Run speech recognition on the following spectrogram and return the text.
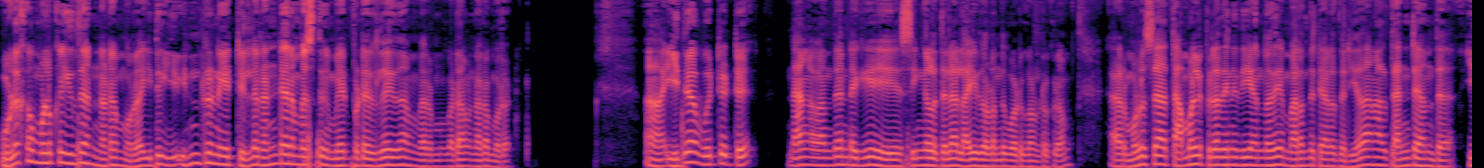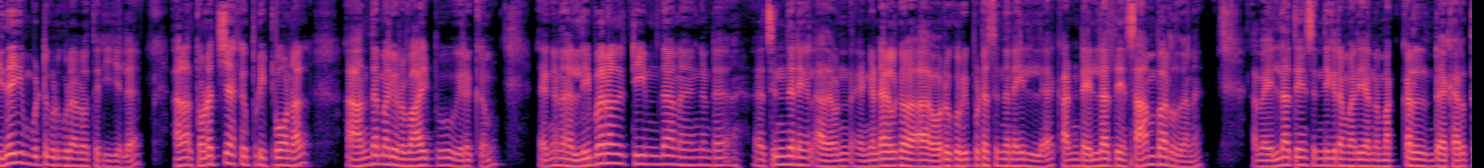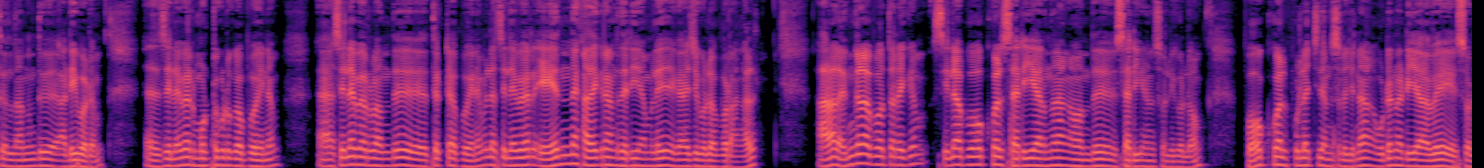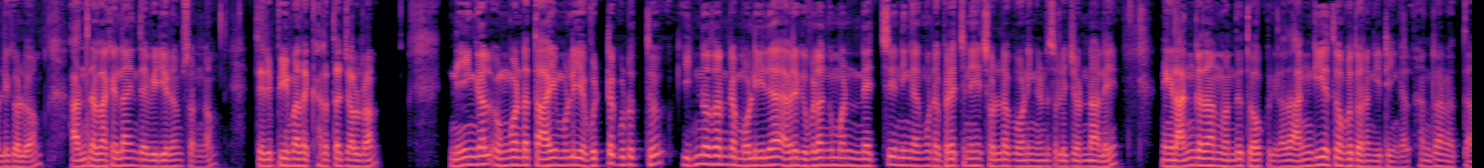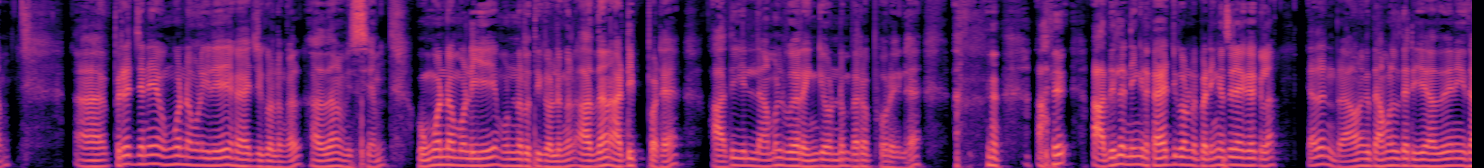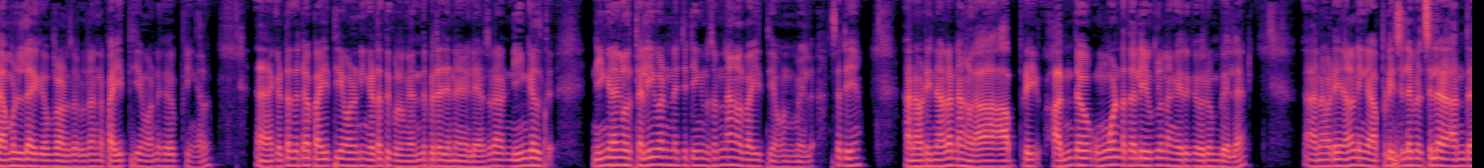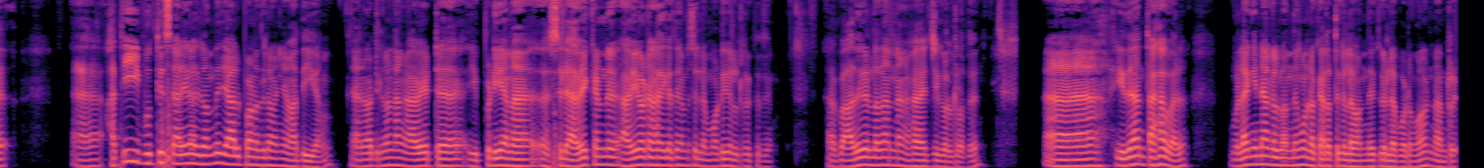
உலகம் முழுக்க இதுதான் நடைமுறை. இது இன்று நேற்று இல்லை ரெண்டாயிரம் வருஷத்துக்கு மேற்பட்டதுல இதுதான் வர வட நடைமுறை. இதை விட்டுட்டு நாங்கள் வந்து இன்றைக்கு சிங்களத்தில் லைவ் தொடர்ந்து போட்டுக்கொண்டிருக்கிறோம் அவர் முழுசாக தமிழ் பிரதிநிதி என்றதே மறந்துட்டாரோ தெரியாது. ஆனால் தண்டை அந்த இதையும் விட்டு கொடுக்குறாரோ தெரியல. ஆனால் தொடர்ச்சியாக இப்படி போனால் அந்த மாதிரி ஒரு வாய்ப்பு இருக்கும். எங்கன்னா லிபரல் டீம் தான் எங்கண்ட சிந்தனைகள் அது ஒன்று எங்கண்டாளுக்கு ஒரு குறிப்பிட்ட சிந்தனை இல்லை கண்ட எல்லாத்தையும் சாம்பார் தானே. அப்போ எல்லாத்தையும் சிந்திக்கிற மாதிரியான மக்கள்ட கருத்தில் தான் வந்து அடிபடும். சில பேர் முட்டு கொடுக்க போயினும், சில பேர் வந்து திட்ட போயினும், இல்லை சில பேர் என்ன கதைக்கிறான்னு தெரியாமலே காய்ச்சி கொள்ள போகிறாங்க ஆனால் பொறுத்த வரைக்கும் சில போக்குகள் சரியாக இருந்தால் நாங்கள் வந்து சரியானு சொல்லிக்கொள்வோம். போக்குகள் புழைச்சுதுன்னு சொல்லிச்சுன்னா உடனடியாகவே சொல்லிக்கொள்வோம். அந்த வகையெல்லாம் இந்த வீடியோலும் சொன்னோம். திருப்பியும் அதை கருத்தை சொல்கிறோம் நீங்கள் உங்களோட தாய்மொழியை விட்டு கொடுத்து இன்னொருத்தண்ட மொழியில் அவருக்கு விளங்கும்ன்னு நினச்சி நீங்கள் உங்களோட பிரச்சனையை சொல்ல போனீங்கன்னு சொல்லி சொன்னாலே, நீங்கள் அங்கே தான் வந்து தோக்குறீர்கள். அதாவது அங்கேயே தோக்க தொடங்கிட்டீங்கள் என்றான் அர்த்தம். பிரச்சனையை உங்கொண்ட மொழியிலேயே கதைச்சு கொள்ளுங்கள். அதுதான் விஷயம். உங்கொண்ட மொழியே முன்னிறுத்தி கொள்ளுங்கள். அதுதான் அடிப்படை. அது இல்லாமல் வேறு எங்கே ஒன்றும் பெற போறயில்ல. அது அதில் நீங்கள் கதைச்சு கொண்டு இப்ப சரியாக கேட்கலாம். எதன்றா அவனுக்கு தமிழ் தெரியாது. நீ தமிழ்ல கேட்பான்னு சொல்கிறேன் பைத்தியமானு கேட்பீங்க. அ கிட்டத்தட்ட பைத்தியமானு நீங்கள் எடுத்துக்கொள்ளுங்க. எந்த பிரச்சனையும் இல்லையா சொன்னா, நீங்கள் நீங்கள் எங்களை தெளிவாக நினைச்சிட்டீங்கன்னு சொன்னா நாங்கள் பைத்தியம் உண்மையில் சரியா? ஆனால் அப்படினால நாங்கள் அப்படி அந்த உங்களோட தெளிவுக்குள்ள நாங்கள் இருக்க விரும்பல. ஆனால் அப்படினால நீங்கள் அப்படி சில பேர் சில அந்த அதி புத்திசாலிகள் வந்து யாழ்ப்பாணத்தில் கொஞ்சம் அதிகம். ஆனால் அப்படினால நாங்கள் அவைகிட்ட இப்படியான சில அவைக்கண்டு அவையோட கதைக்கிறதுக்கு சில மொழிகள் இருக்குது. அப்போ அதுகளில் தான் நாங்கள் கழிச்சு கொள்வது இதுதான் தகவல். விலங்கினங்கள் வந்து உள்ள கருத்துக்களை வந்து கீழே போடுங்க. நன்றி.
